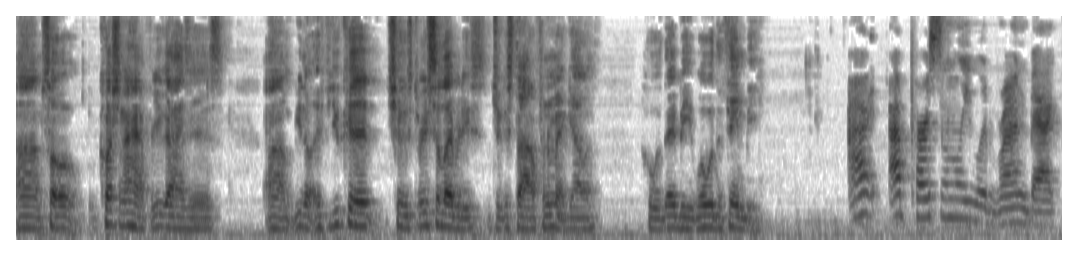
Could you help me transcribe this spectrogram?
Um, so question I have for you guys is, um, you know, if you could choose three celebrities that you could style for the Met Gala, who would they be? What would the theme be? I I personally would run back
